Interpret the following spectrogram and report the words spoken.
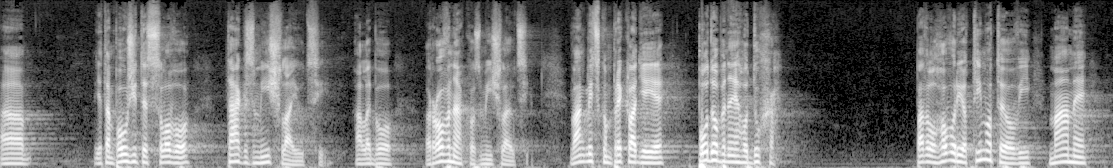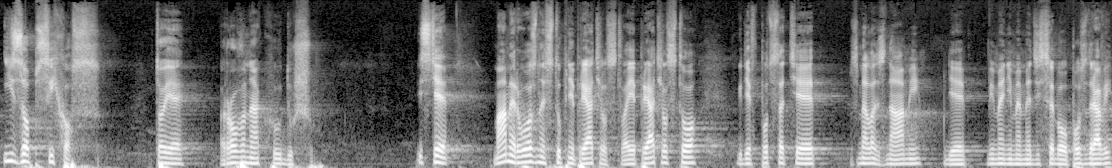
A je tam použité slovo tak zmýšľajúci, alebo rovnako zmýšľajúci. V anglickom preklade je podobného ducha. Pavel hovorí o Timoteovi, máme izopsychos. To je rovnakú dušu. Isté, máme rôzne stupne priateľstva. Je priateľstvo, kde v podstate sme len známi, kde vymeníme medzi sebou pozdravy.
